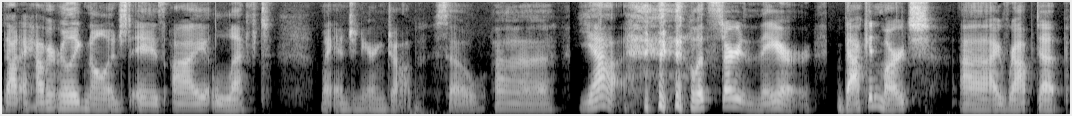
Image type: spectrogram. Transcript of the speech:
that I haven't really acknowledged is I left my engineering job. So, uh, yeah, let's start there. Back in March, uh, I wrapped up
